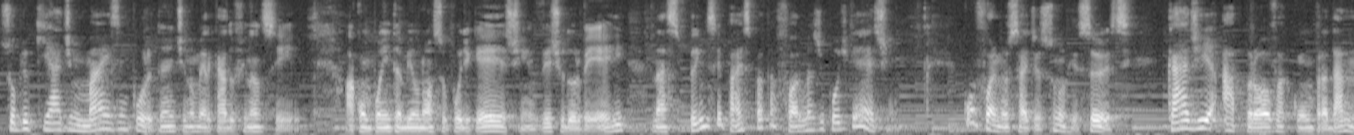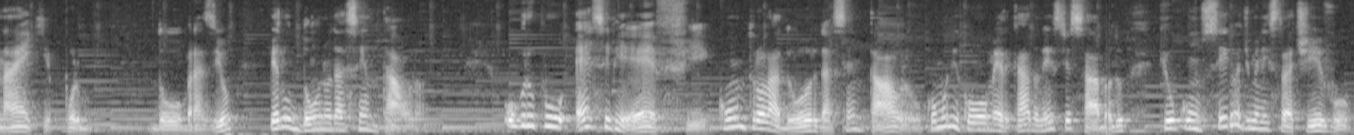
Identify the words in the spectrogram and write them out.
sobre o que há de mais importante no mercado financeiro. Acompanhe também o nosso podcast Investidor BR nas principais plataformas de podcasting. Conforme o site Suno Research, CAD aprova a compra da Nike por, do Brasil pelo dono da Centauro. O grupo SBF, controlador da Centauro, comunicou ao mercado neste sábado que o Conselho Administrativo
